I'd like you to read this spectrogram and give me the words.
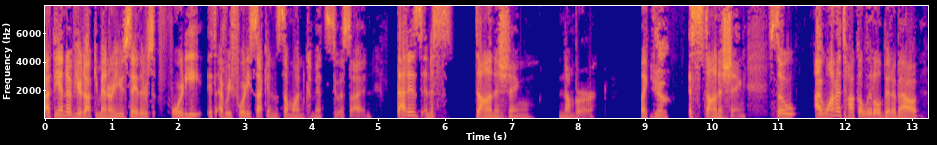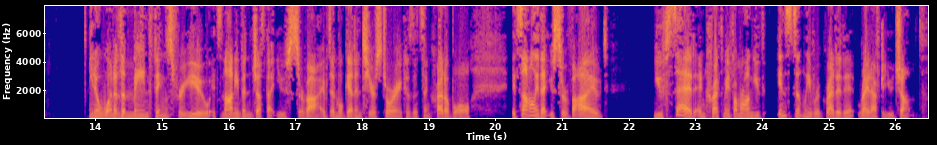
at the end of your documentary, you say there's 40, it's every 40 seconds someone commits suicide. That is an astonishing number. Like, yeah, astonishing. So, I want to talk a little bit about, you know, one of the main things for you, it's not even just that you survived, and we'll get into your story because it's incredible. It's not only that you survived, you've said, and correct me if I'm wrong, you've instantly regretted it right after you jumped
